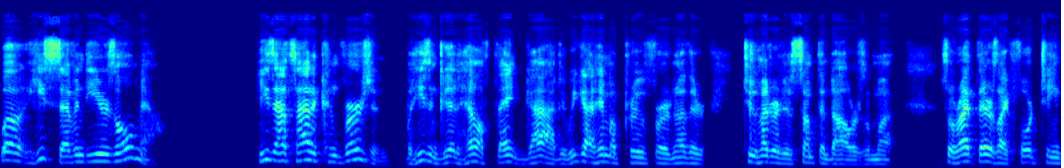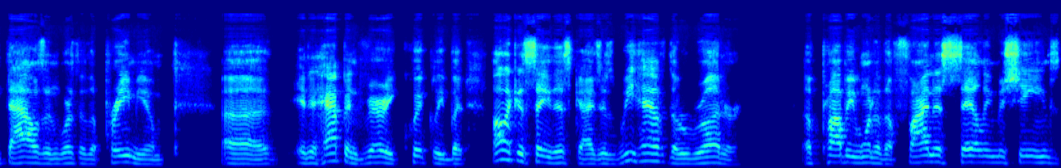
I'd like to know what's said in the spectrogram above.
Well, he's 70 years old now. He's outside of conversion, but he's in good health. Thank God. We got him approved for another 200 and something dollars a month. So right there's like 14,000 worth of the premium. Uh, and it happened very quickly. But all I can say this, guys, is we have the rudder of probably one of the finest sailing machines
